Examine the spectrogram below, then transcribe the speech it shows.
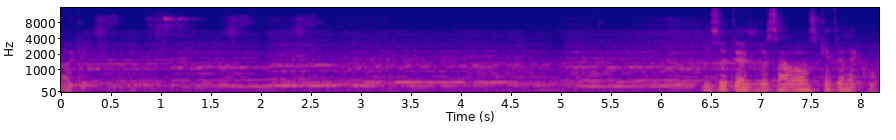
Ok. C'est ça que je voulais savoir ce qu'était la couronne.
